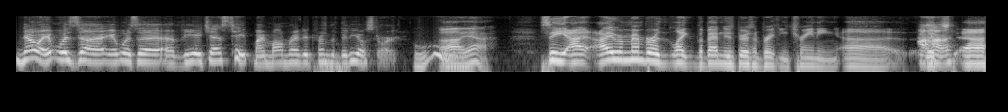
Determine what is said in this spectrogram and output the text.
No, it was uh, it was a, a VHS tape my mom rented from the video store. Oh Uh, yeah. See, I, I remember like the Bad News Bears and Breaking Training, uh, Uh-huh. which uh,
